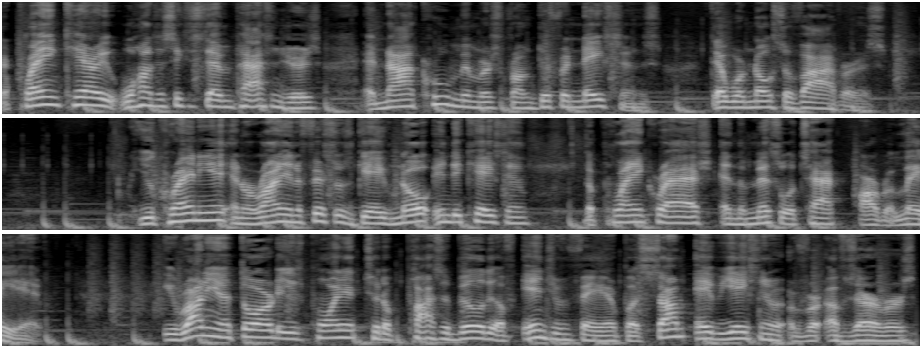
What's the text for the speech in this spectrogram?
The plane carried 167 passengers and nine crew members from different nations. There were no survivors. Ukrainian and Iranian officials gave no indication the plane crash and the missile attack are related. Iranian authorities pointed to the possibility of engine failure, but some aviation observers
